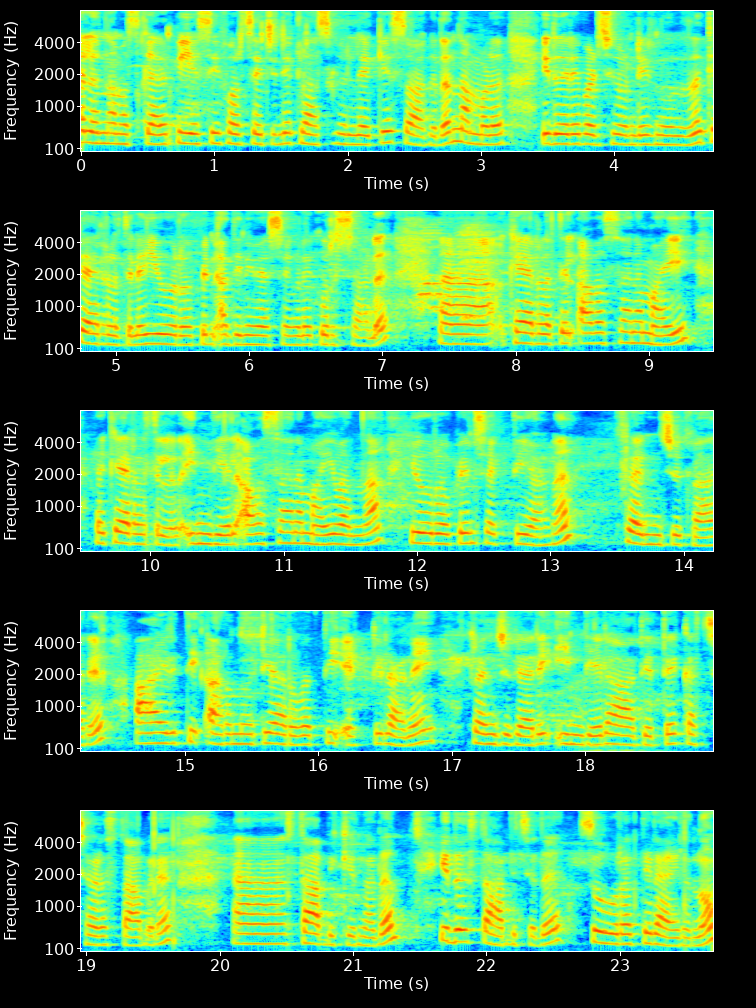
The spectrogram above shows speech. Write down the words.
ഹലോ നമസ്കാരം. പി എസ് സി ഫോർസൈറ്റിന്റെ ക്ലാസ്സുകളിലേക്ക് സ്വാഗതം. നമ്മൾ ഇതുവരെ പഠിച്ചുകൊണ്ടിരുന്നത് കേരളത്തിലെ യൂറോപ്യൻ അധിനിവേശങ്ങളെക്കുറിച്ചാണ് കേരളത്തിൽ അവസാനമായി കേരളത്തിൽ ഇന്ത്യയിൽ അവസാനമായി വന്ന യൂറോപ്യൻ ശക്തിയാണ് ഫ്രഞ്ചുകാർ ആയിരത്തി അറുന്നൂറ്റി അറുപത്തി എട്ടിലാണ് ഫ്രഞ്ചുകാർ ഇന്ത്യയിൽ ആദ്യത്തെ കച്ചവട സ്ഥാപനം സ്ഥാപിക്കുന്നത്. ഇത് സ്ഥാപിച്ചത് സൂറത്തിലായിരുന്നു.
